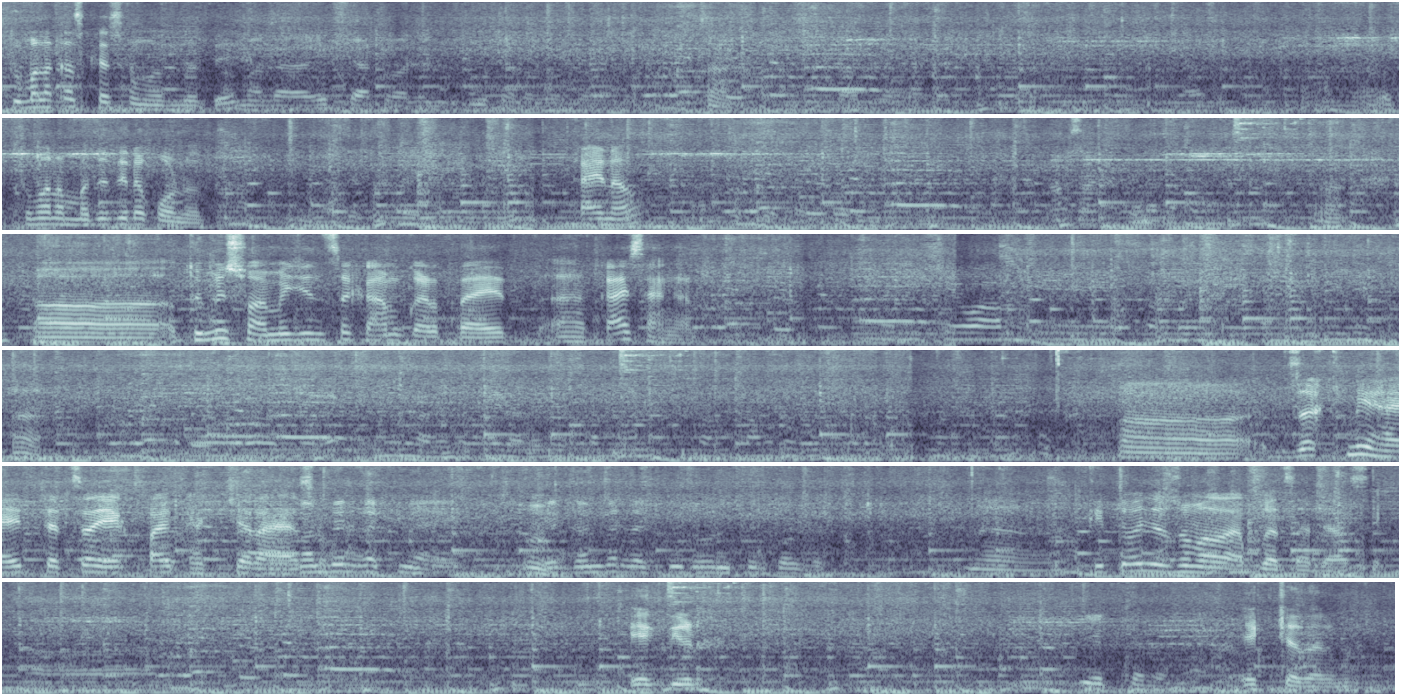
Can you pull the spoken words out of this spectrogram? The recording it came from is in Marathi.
तुम्हाला कसं काय समजलं ते? मला एकशे आठ हां. तुम्हाला मदतीला कोण होतं? काय नाव? तुम्ही स्वामीजींचं काम करतायत. काय सांगाल? हां जखमी आहेत त्याचा एक पाय फ्रॅक्चर आहे. गंभीर जखमी आहे. गंभीर जखमी दोन किती वाजे तुम्हाला अपघात झाला असं एक दीड. एक तर एकच्या दरम्यान दिंड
